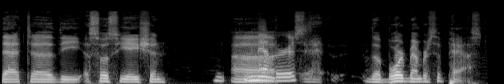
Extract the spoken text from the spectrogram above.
that uh, the association uh, Members. the board members have passed,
